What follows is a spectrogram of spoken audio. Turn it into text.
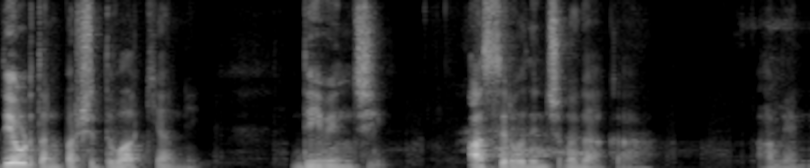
దేవుడు తన పరిశుద్ధ వాక్యాన్ని దీవించి ఆశీర్వదించునుగాక. ఆమెన్.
